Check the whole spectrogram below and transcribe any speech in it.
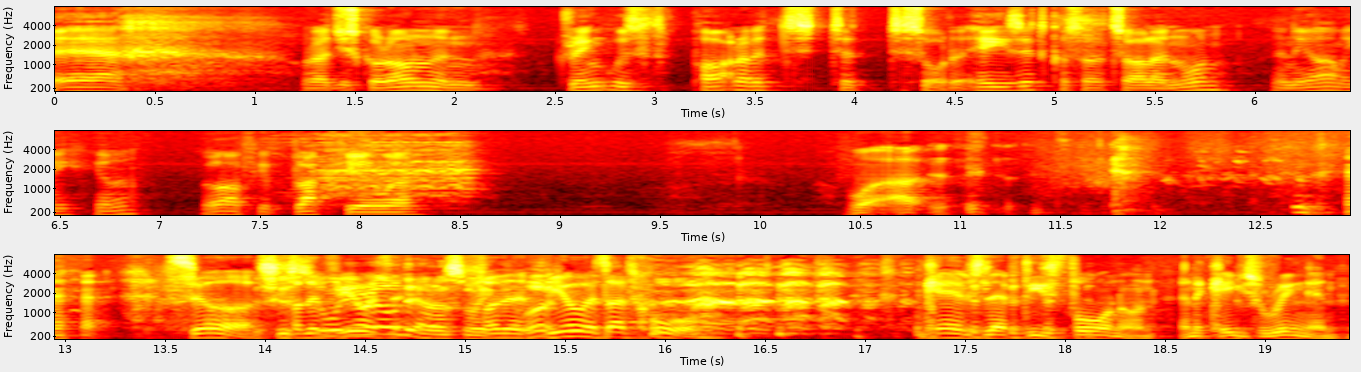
Uh, but I just got on and drink was part of it to, to sort of ease it because that's all I known in the army, you know. Go off your black humour. What? uh, so for the viewers, for the What? viewers at home, Kev's left his phone on and it keeps ringing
